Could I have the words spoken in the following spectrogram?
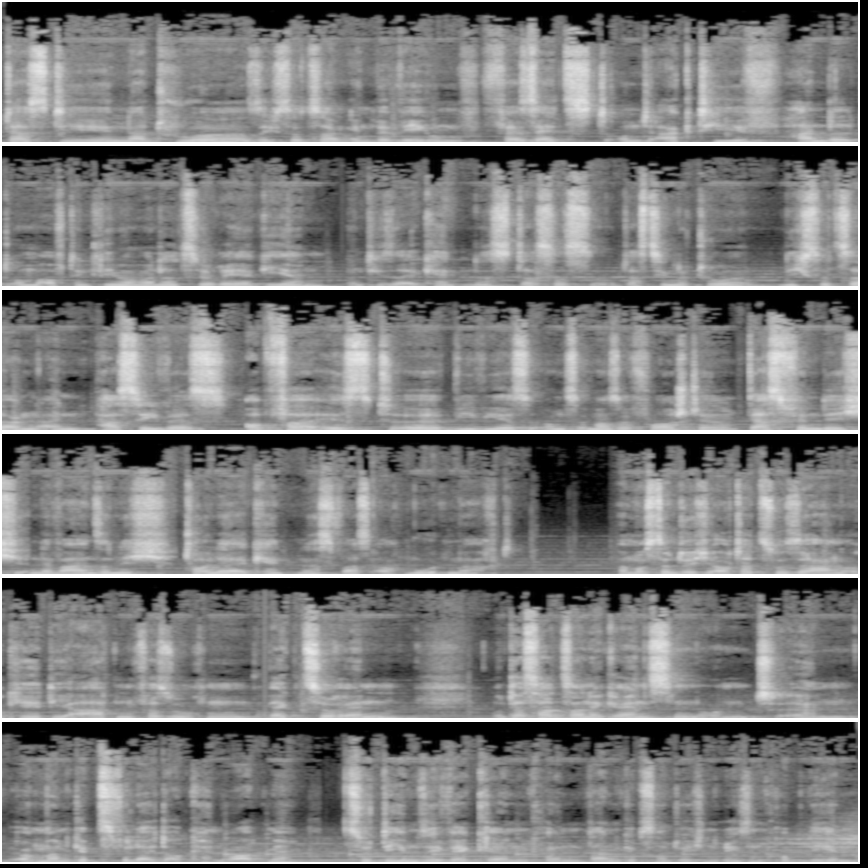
dass die Natur sich sozusagen in Bewegung versetzt und aktiv handelt, um auf den Klimawandel zu reagieren. Und diese Erkenntnis, dass, es, dass die Natur nicht sozusagen ein passives Opfer ist, äh, wie wir es uns immer so vorstellen, das finde ich eine wahnsinnig tolle Erkenntnis, was auch Mut macht. Man muss natürlich auch dazu sagen, okay, die Arten versuchen wegzurennen und das hat seine Grenzen und ähm, irgendwann gibt es vielleicht auch keinen Ort mehr, zu dem sie wegrennen können. Dann gibt es natürlich ein Riesenproblem.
